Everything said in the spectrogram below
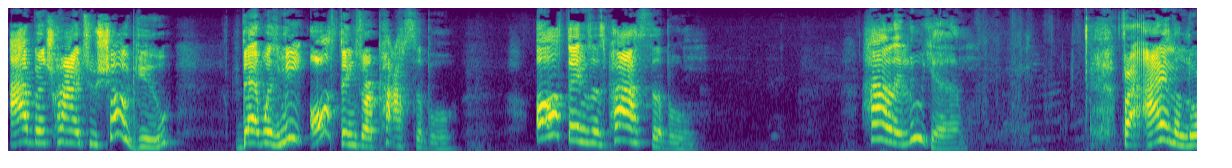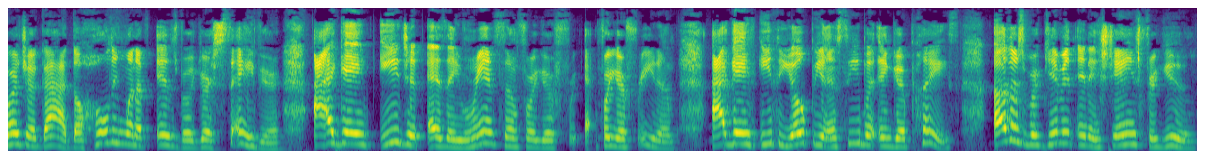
I've been trying to show you that with me, all things are possible. All things is possible. Hallelujah. For I am the Lord your God, the Holy One of Israel, your Savior. I gave Egypt as a ransom for your for your freedom. I gave Ethiopia and Seba in your place. Others were given in exchange for you.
